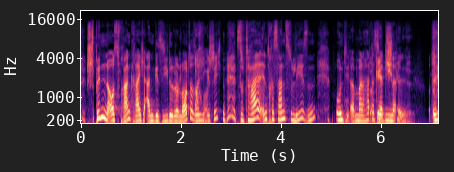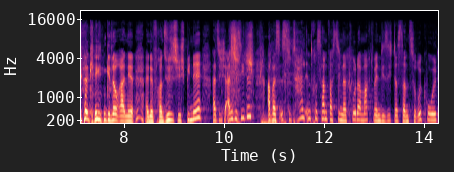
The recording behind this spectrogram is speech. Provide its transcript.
Spinnen aus Frankreich angesiedelt und lauter solche Geschichten. Ist total interessant zu lesen und äh, man hat da das ja die. genau, eine, eine französische Spinne hat sich angesiedelt. Spinne. Aber es ist total interessant, was die Natur da macht, wenn die sich das dann zurückholt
